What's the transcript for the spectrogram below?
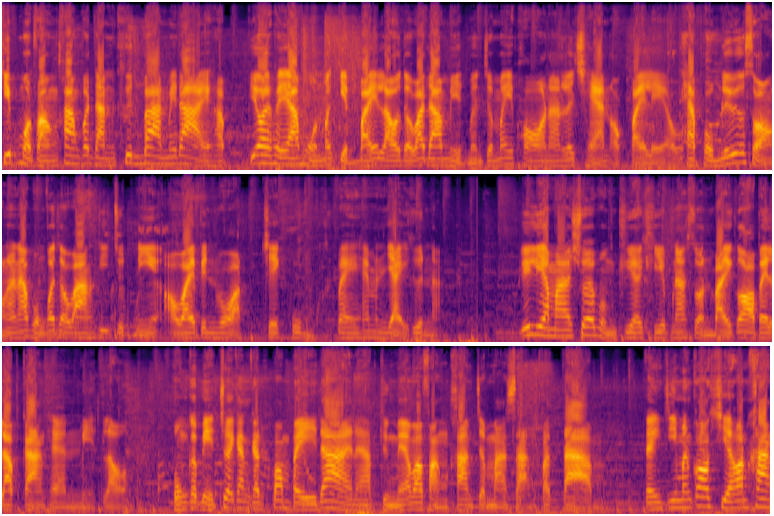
คลิปหมดฝั่งข้ามก็ดันขึ้นบ้านไม่ได้ครับ พี่อ้อยพยายามโหนมาเก็บไบต์เราแต่ว่าดาเมจเหมือนจะไม่พอนะแล้วแชนออกไปแล้วแถบผมเลเวล2แล้วนะผมก็จะวางที่จุดนี้เอาไว้เป็นวอร์ดเช็คพุ่มไปให้มันใหญ่ขึ้นนะลิเลียมาช่วยผมเคลียร์คลิปนะ ส่วนไบต์ก็ไปรับกลางแทนเมจเรา ผมกับเมจช่วยกันกันป้อมไปได้นะครับ ถึงแม้ว่าฝั่งข้ามจะมาสามก็ตาม แต่จริงๆมันก็เคลียร์ค่อนข้าง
